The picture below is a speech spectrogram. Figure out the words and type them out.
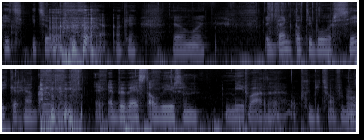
iets, iets over 2K. ja, oké. Heel mooi. Ik denk dat Thibaut er zeker gaat zijn. hij, bewijst alweer zijn meerwaarde op het gebied van voetbal.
